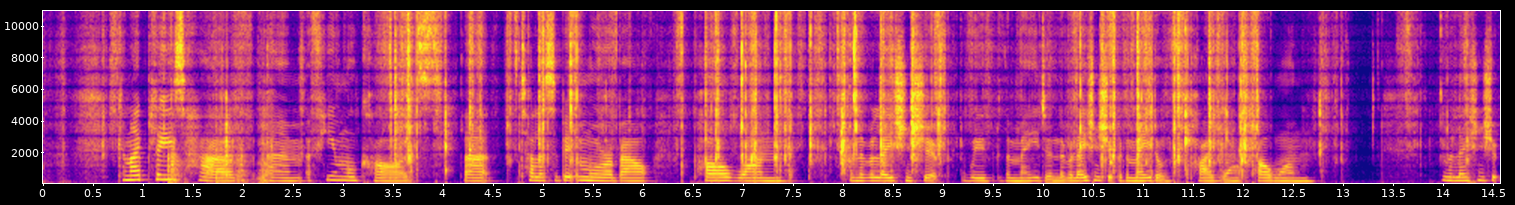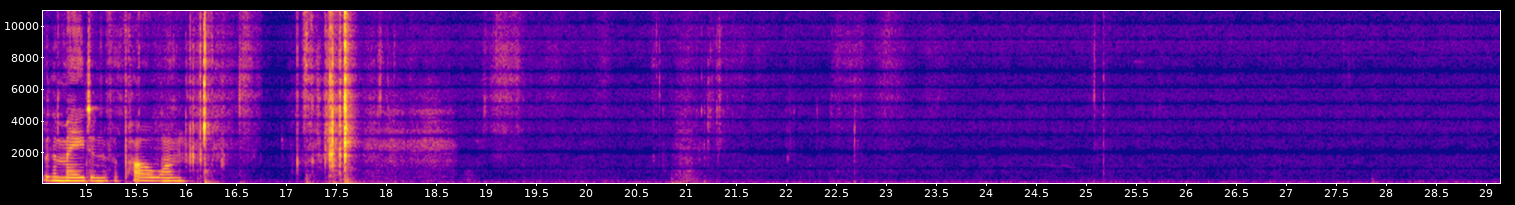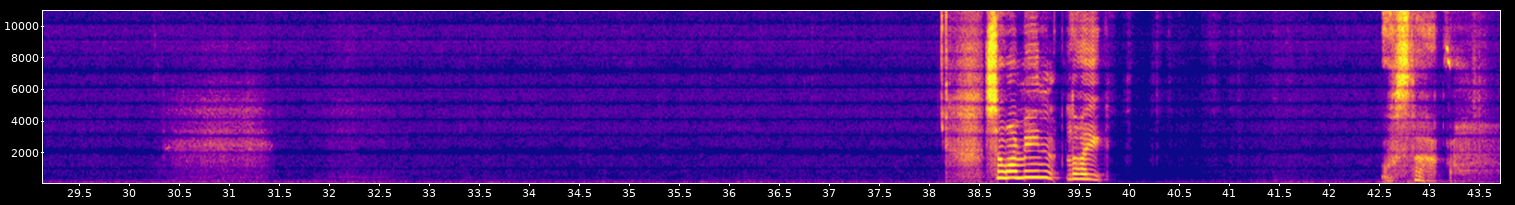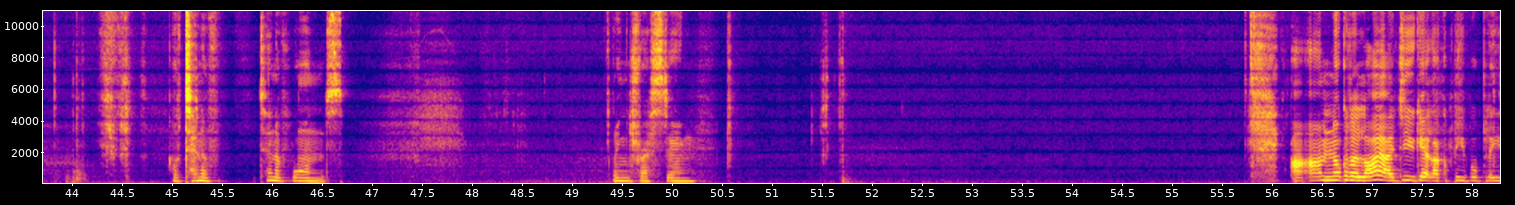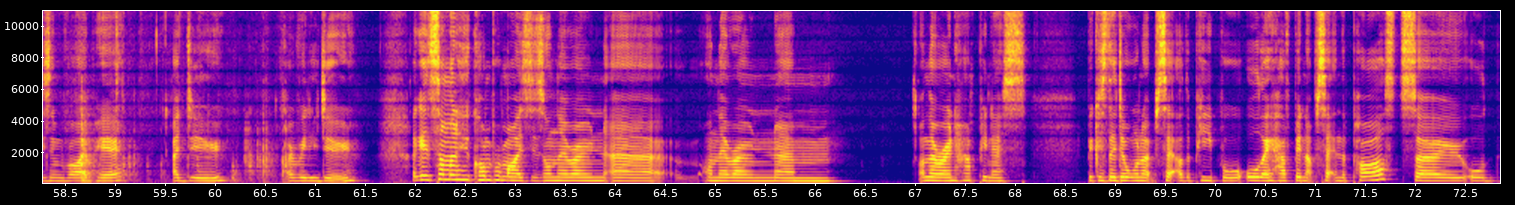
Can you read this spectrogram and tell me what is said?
Can I please have um, a few more cards that tell us a bit more about pile one and the relationship with the maiden? The relationship with the maiden for pile one. Pile one. The relationship with the maiden for pile one. So I mean, like, what's that? Oh, ten of ten of wands. Interesting. I I'm not gonna lie, I do get like a people pleasing vibe here. I do, I really do. I get someone who compromises on their own, uh, on their own, um, on their own happiness because they don't want to upset other people or they have been upset in the past so or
